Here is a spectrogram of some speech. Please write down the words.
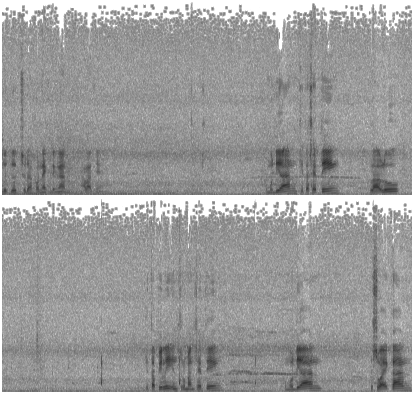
Bluetooth sudah connect dengan alatnya. Kemudian kita setting, lalu kita pilih instrumen setting, kemudian sesuaikan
